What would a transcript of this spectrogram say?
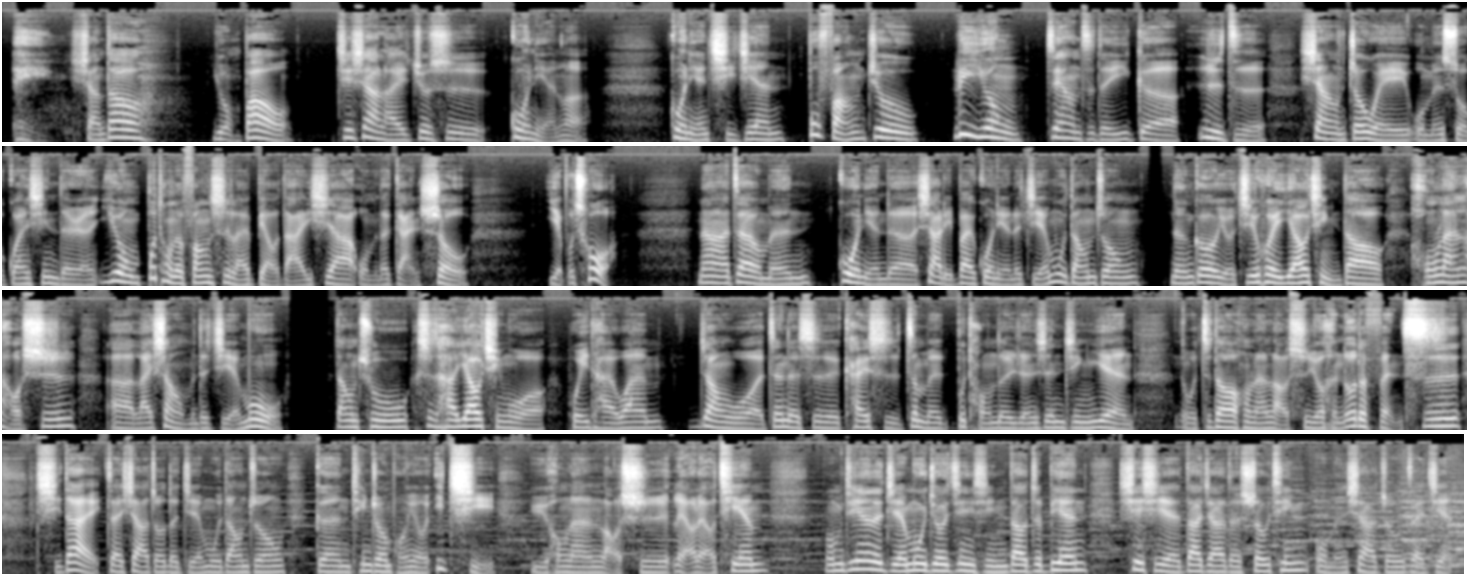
哎，想到拥抱，接下来就是过年了。过年期间，不妨就利用这样子的一个日子，向周围我们所关心的人，用不同的方式来表达一下我们的感受，也不错。那在我们过年的下礼拜过年的节目当中，能够有机会邀请到红兰老师，呃，来上我们的节目。当初是他邀请我回台湾，让我真的是开始这么不同的人生经验。我知道红兰老师有很多的粉丝，期待在下周的节目当中跟听众朋友一起与红兰老师聊聊天。我们今天的节目就进行到这边，谢谢大家的收听，我们下周再见。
